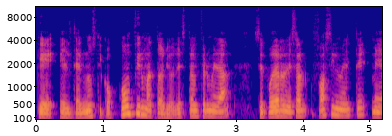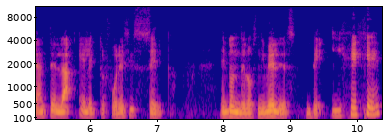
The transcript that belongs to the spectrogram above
que el diagnóstico confirmatorio de esta enfermedad se puede realizar fácilmente mediante la electroforesis sérica, en donde los niveles de IgG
